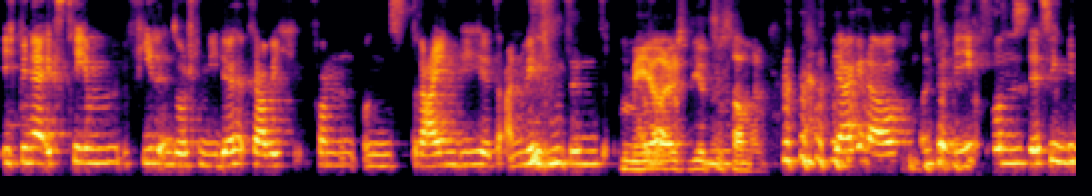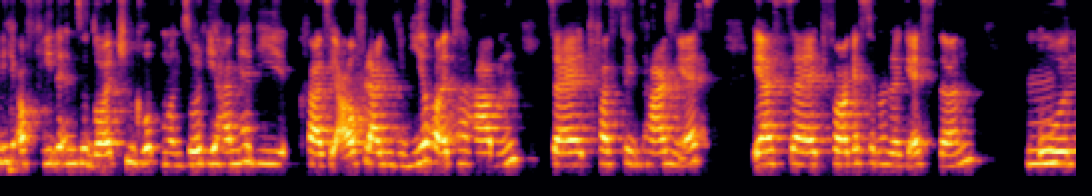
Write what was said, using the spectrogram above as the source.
ich bin ja extrem viel in Social Media, glaube ich, von uns dreien, die hier jetzt anwesend sind. Mehr also, als wir zusammen. ja, genau, unterwegs und deswegen bin ich auch viele in so deutschen Gruppen und so, die haben ja die quasi Auflagen, die wir heute haben, seit fast zehn Tagen jetzt erst seit vorgestern oder gestern. Mhm. Und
